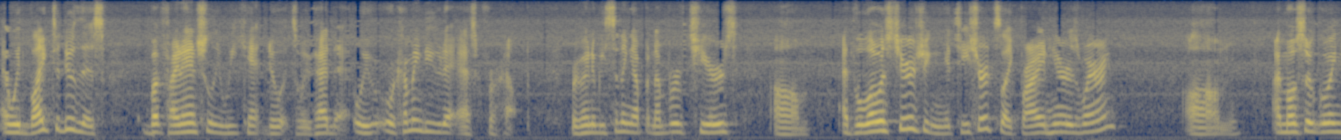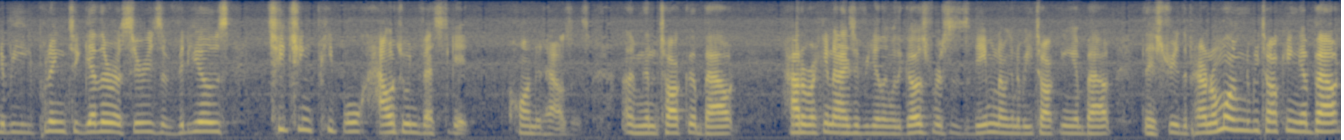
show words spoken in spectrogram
and we'd like to do this, but financially we can't do it. So we've had to, we, we're coming to you to ask for help. We're going to be setting up a number of tiers. Um, at the lowest tiers, you can get T-shirts like Brian here is wearing. Um, I'm also going to be putting together a series of videos teaching people how to investigate haunted houses. I'm going to talk about how to recognize if you're dealing with a ghost versus a demon. I'm going to be talking about the history of the paranormal. I'm going to be talking about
